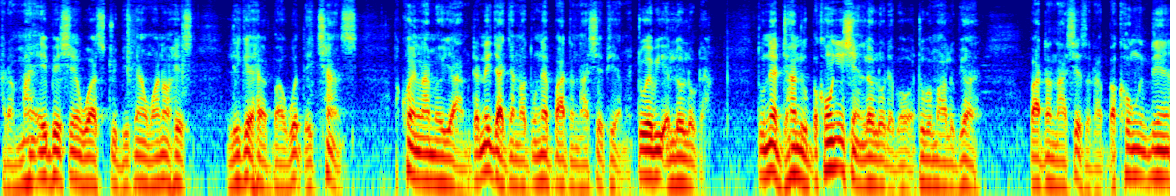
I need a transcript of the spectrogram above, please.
အဲ့တော့ my ambition was to become one of his legal helper with a chance အခွင့်အလမ်းမျိုးရမယ်တနေ့ကျကျွန်တော်သူနဲ့ partnership ဖြစ်ရမယ်တွဲပြီးအလုပ်လုပ်တာသူနဲ့ဒန်းတူပခုံးချင်းရှင်အလုပ်လုပ်တယ်ပေါ့သူပမာလို့ပြောရင် partnership ဆိုတာပခုံးတင်း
